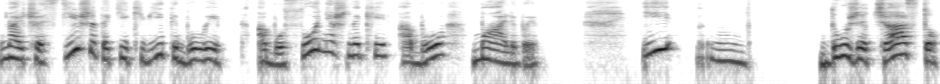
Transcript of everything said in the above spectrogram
найчастіше такі квіти були або соняшники, або мальви. І дуже часто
